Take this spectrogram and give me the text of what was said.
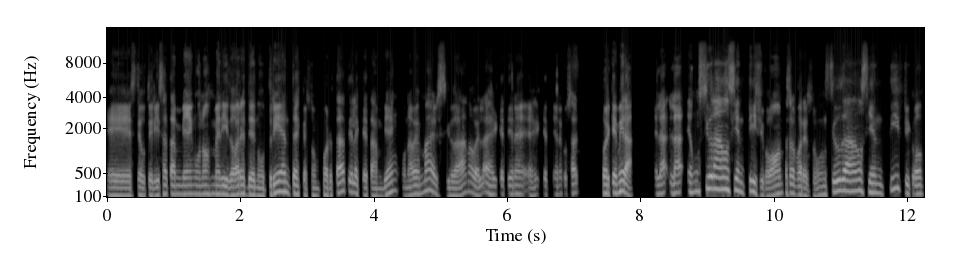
se utiliza también unos medidores de nutrientes que son portátiles, que también, una vez más, el ciudadano, ¿verdad? Es el que tiene, es el que, tiene que usar. Porque mira, un ciudadano científico, vamos a empezar por eso, un ciudadano científico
